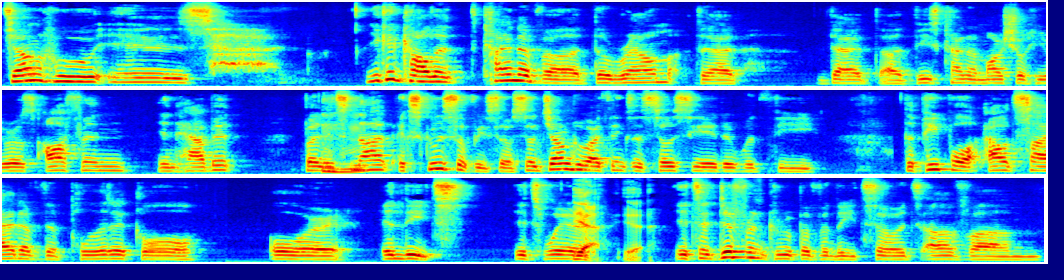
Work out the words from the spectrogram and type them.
Jianghu is, you could call it kind of uh, the realm that that uh, these kind of martial heroes often inhabit but mm-hmm. it's not exclusively so. So Jianghu, I think, is associated with the the people outside of the political or elites. It's where yeah, yeah. It's a different group of elites. So it's of um,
